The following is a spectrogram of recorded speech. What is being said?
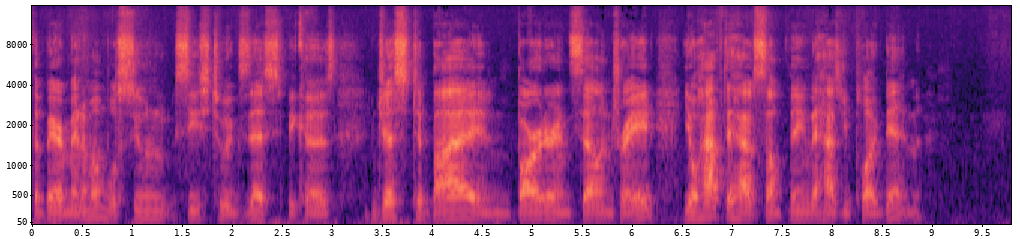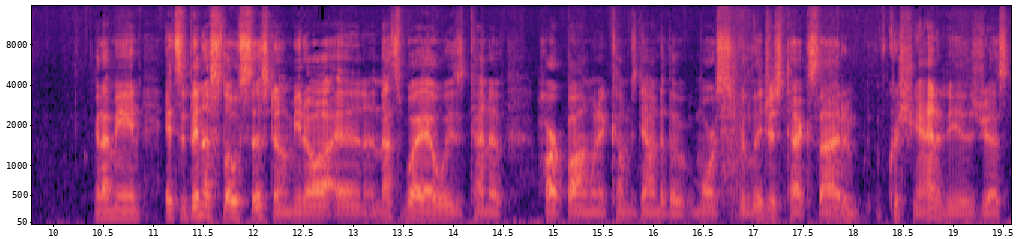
the bare minimum will soon cease to exist because just to buy and barter and sell and trade, you'll have to have something that has you plugged in. And I mean, it's been a slow system, you know, and, and that's why I always kind of harp on when it comes down to the more religious tech side of, mm-hmm. of Christianity is just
